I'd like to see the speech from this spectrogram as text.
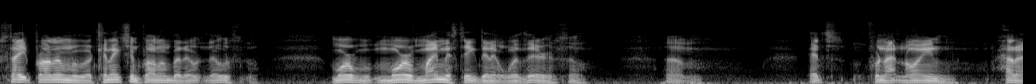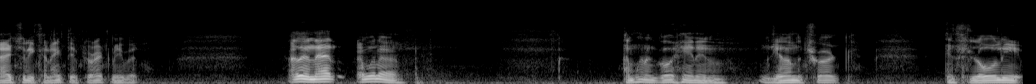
slight problem of a connection problem, but it, that was more more of my mistake than it was theirs. So um, that's for not knowing how to actually connect it correctly. But other than that, I'm gonna I'm gonna go ahead and get on the truck and slowly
